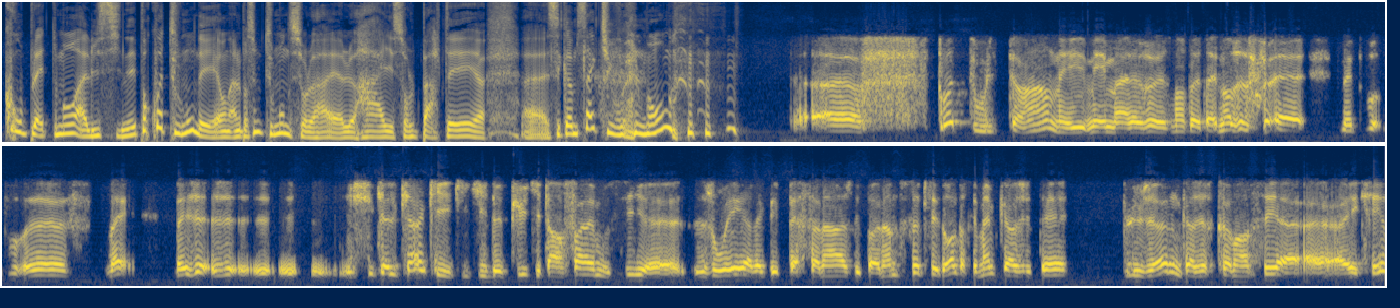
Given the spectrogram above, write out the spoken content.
complètement halluciné? Pourquoi tout le monde est, on a l'impression que tout le monde est sur le, le high, sur le party? Euh, C'est comme ça que tu vois le euh, Pas tout le temps, mais, mais malheureusement peut-être. Non, je, euh, mais euh, ben, ben je, je, je, suis quelqu'un qui, qui, depuis qui est enfant aussi euh, jouer avec des personnages, des bonhommes, c'est drôle parce que même quand j'étais plus jeune, quand j'ai recommencé à écrire,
